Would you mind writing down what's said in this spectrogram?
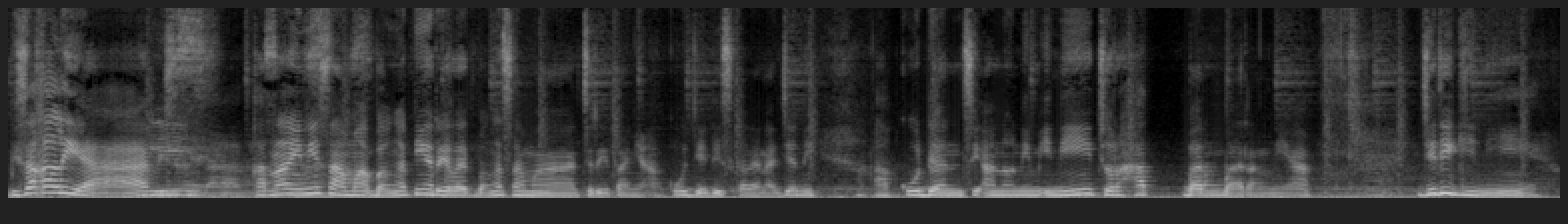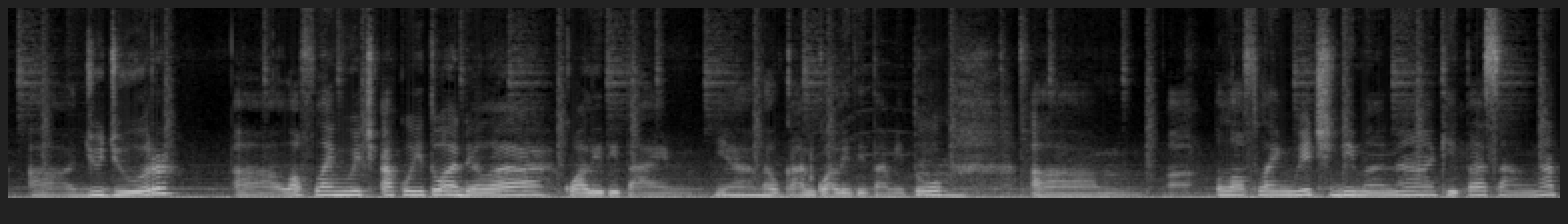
Bisa kali ya, bisa, ya. Karena ini sama banget nih, relate banget sama ceritanya aku. Jadi sekalian aja nih, aku dan si anonim ini curhat bareng-bareng nih ya. Jadi gini, uh, jujur, uh, love language aku itu adalah quality time. Ya, tahu kan quality time itu um, uh, love language di mana kita sangat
